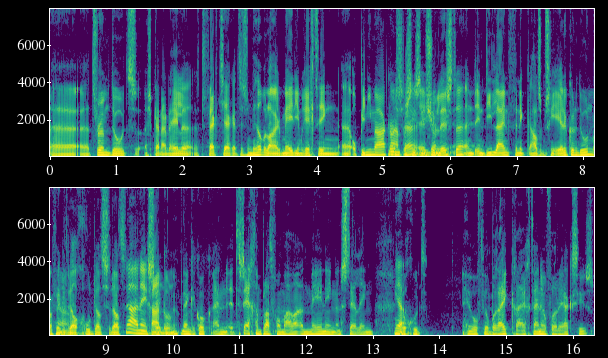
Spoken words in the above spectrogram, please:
uh, Trump doet, als je kijkt naar de hele het fact-check, het is een heel belangrijk medium richting uh, opiniemakers, ja, hè, journalisten. en in die lijn vind ik, had ze misschien eerder kunnen doen, maar vind ik het wel goed dat ze dat ja, nee, gaan zeker, doen. Denk ik ook. En het is echt een platform waar een mening, een stelling heel goed heel veel bereik krijgt en heel veel reacties.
